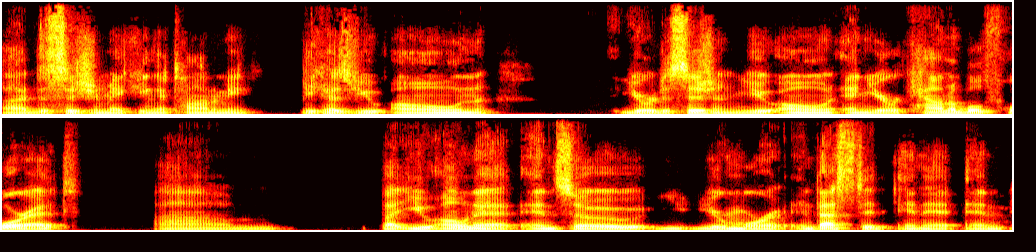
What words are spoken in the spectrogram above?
uh, decision making autonomy because you own your decision, you own and you're accountable for it. Um, but you own it and so you're more invested in it and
